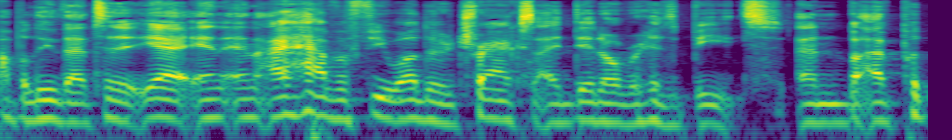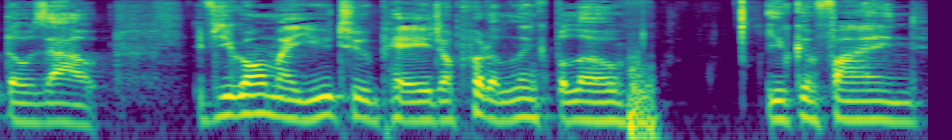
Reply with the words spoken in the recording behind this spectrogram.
I believe that's it. Yeah, and, and I have a few other tracks I did over his beats, and but I've put those out. If you go on my YouTube page, I'll put a link below you can find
